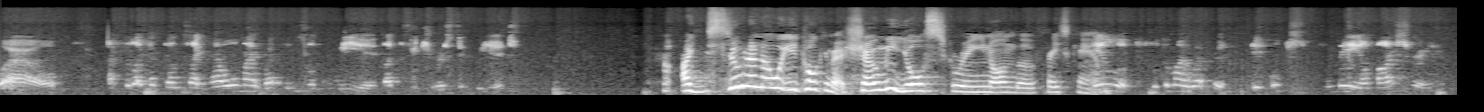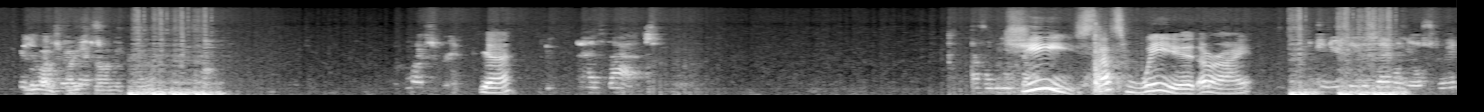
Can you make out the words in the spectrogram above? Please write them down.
Wow. I feel like I've done something. Now all my weapons look weird, like futuristic weird. I still don't know what you're talking about. Show me your screen on the face Hey, cam. look, look at my weapon. It looks for me on my screen. Hey, You look, on I'll show you my screen. FaceTime at the moment? Look at my screen. Yeah. It has that. I have a weird Jeez, that's weird. All right. Can you see the same on your screen?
